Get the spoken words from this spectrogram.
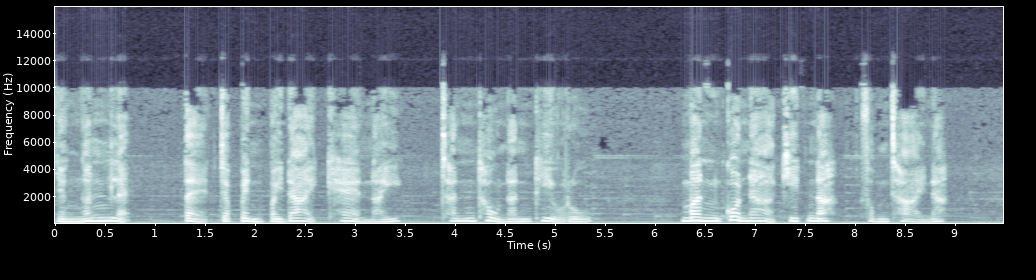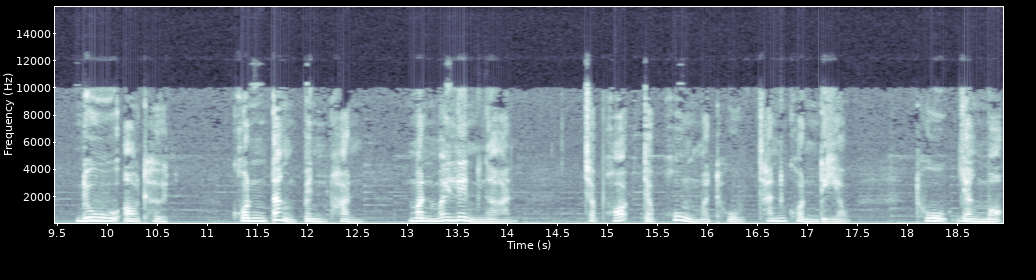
อย่างนั้นแหละ แต่จะเป็นไปได้แค่ไหน ฉันเท่านั้นที่รู้ มันก็น่าคิดนะ สมชายนะ ดูเอาเถิด คนตั้งเป็นพัน มันไม่เล่นงาน เฉพาะจะพุ่งมาถูกฉันคนเดียว ถูกอย่างเหมาะ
